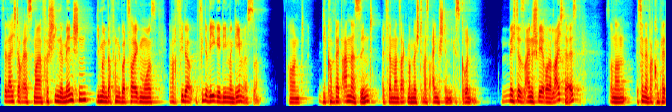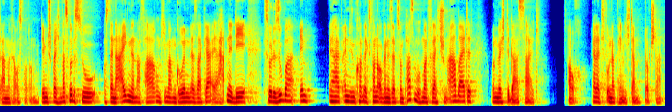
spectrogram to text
vielleicht auch erstmal verschiedene Menschen, die man davon überzeugen muss, einfach viele, viele Wege, die man gehen müsste. Und die komplett anders sind, als wenn man sagt, man möchte was Eigenständiges gründen. Nicht, dass es eine schwerer oder leichter ist, sondern es sind einfach komplett andere Herausforderungen. Dementsprechend, was würdest du aus deiner eigenen Erfahrung jemandem gründen, der sagt, ja, er hat eine Idee, es würde super im, innerhalb in diesem Kontext von einer Organisation passen, wo man vielleicht schon arbeitet und möchte das halt auch relativ unabhängig dann dort starten?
